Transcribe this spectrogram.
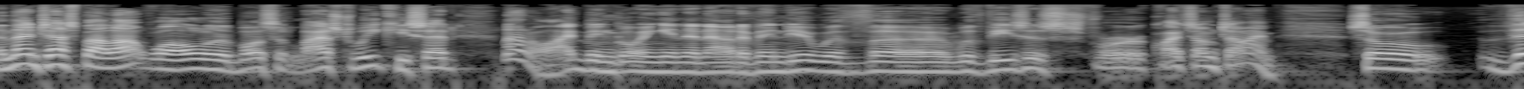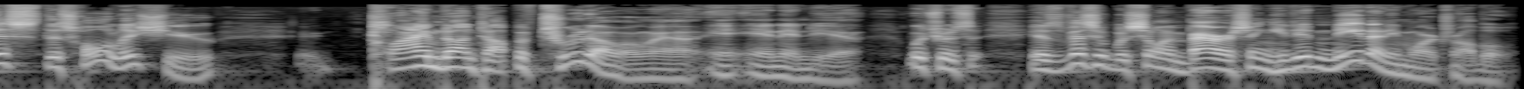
And then Jaspal Atwal, was it last week, he said, no, no, I've been going in and out of India with, uh, with visas for quite some time. So this, this whole issue climbed on top of Trudeau uh, in, in India, which was his visit was so embarrassing he didn't need any more trouble.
